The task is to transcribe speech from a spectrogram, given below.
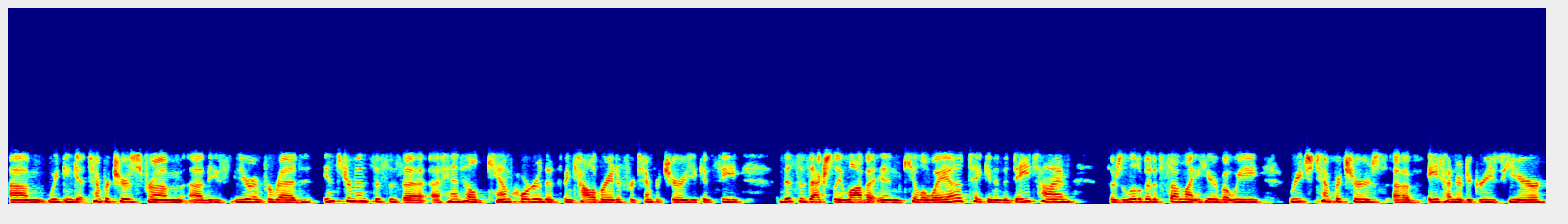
Um, we can get temperatures from uh, these near infrared instruments. This is a, a, handheld camcorder that's been calibrated for temperature. You can see this is actually lava in Kilauea taken in the daytime. There's a little bit of sunlight here, but we reach temperatures of 800 degrees here.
